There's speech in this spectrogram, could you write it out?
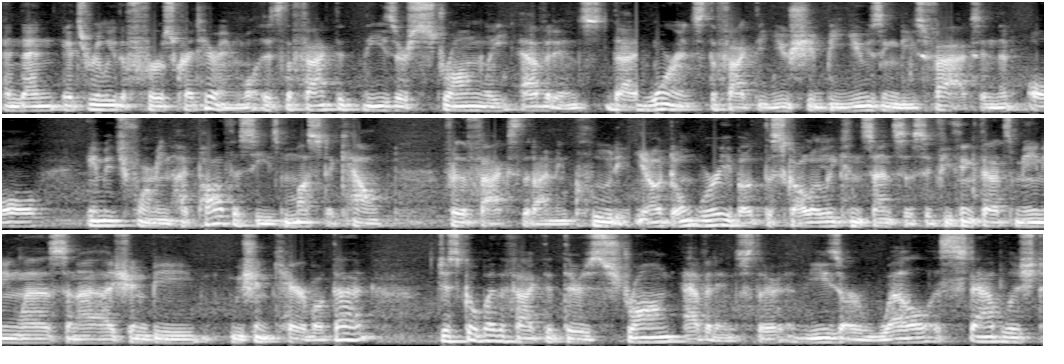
And then it's really the first criterion. Well, it's the fact that these are strongly evidence that warrants the fact that you should be using these facts and that all image forming hypotheses must account for the facts that I'm including. You know, don't worry about the scholarly consensus. If you think that's meaningless and I, I shouldn't be, we shouldn't care about that. Just go by the fact that there's strong evidence. There, these are well established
